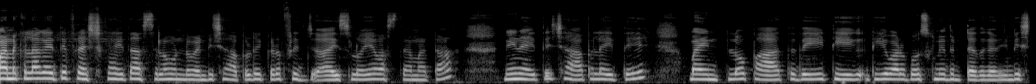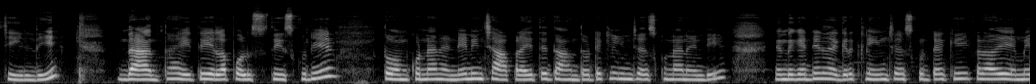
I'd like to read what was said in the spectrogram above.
మనకులాగా అయితే ఫ్రెష్గా అయితే అస్సలు ఉండవండి. చేపలు ఇక్కడ ఫ్రిడ్జ్ ఐస్లోయే వస్తాయన్నమాట. నేనైతే చేపలు అయితే మా ఇంట్లో పాతది టీ టీ వడపోసుకునేది ఉంటుంది కదండి స్టీల్ది. దాంతో అయితే ఇలా పొలుసు తీసుకుని తోముకున్నానండి. నేను చేపలు అయితే దాంతో క్లీన్ చేసుకున్నానండి. ఎందుకంటే నా దగ్గర క్లీన్ చేసుకుంటాకి ఇక్కడ ఏమీ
